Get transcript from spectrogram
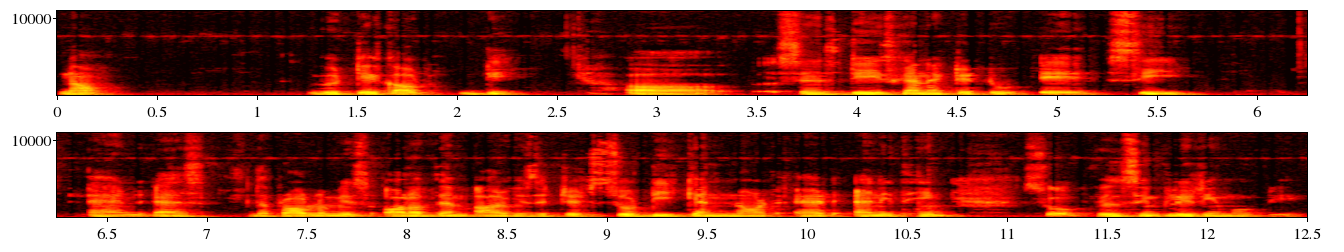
Now we take out d. Uh, since d is connected to a c and s the problem is all of them are visited so d cannot add anything. So we'll simply remove d.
